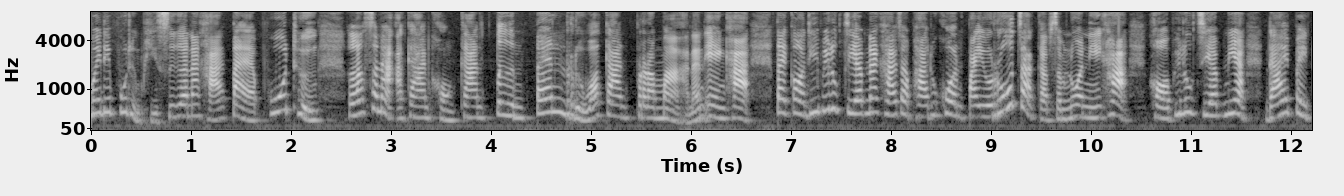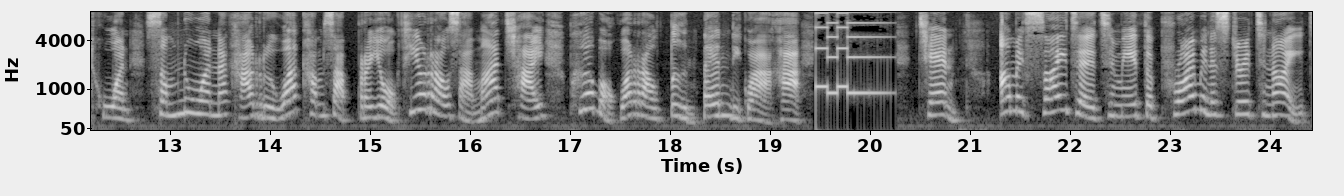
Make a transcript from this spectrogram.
ไม่ได้พูดถึงผีเสื้อนะคะ แต่พูดถึงลักษณะอาการของการตื่นเต้นหรือว่าการประหม่านั่นเองค่ะ แต่ก่อนที่พี่ลูกเจี๊ยบนะคะ จะพาทุกคนไปรู้จักกับสำนวนนี้ค่ะ ขอพี่ลูกเจี๊ยบเนี่ยได้ไปทวนสำนวนนะคะ หรือว่าคำศัพท์ประโยคที่เราสามารถใช้เพื่อบอกว่าเราตื่นเต้นดีกว่าค่ะ เช่น I'm excited to meet the Prime Minister tonight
